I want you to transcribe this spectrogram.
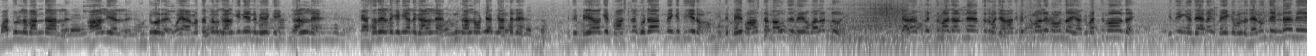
බදුල්ල වණ්ඩාල්ල, ආලියල්ල, උඩුවර ඔය හැමතැනම ගල් ගෙනියන්නේ මේකෙන්. ගල් නැහැ. කැසරෙල්ට ගෙනියන්න ගල් නැහැ. තුන් කල් ඔට්ටයක් ගන්න නැහැ. ඉතින් මේ වගේ ප්‍රශ්න ගොඩාක් මේකේ තියෙනවා. ඉතින් මේ ප්‍රශ්න කවුද මේව බලන්න ඕනේ? ජනාධිපතිතුමා දන්නේ නැහැ අතරම ජනාධිපතිතුමාලේම හොඳයි. අගමැතිතුමා හොඳයි. ඉතින් දැන මේක වල දැනුම් දෙන්න. මේ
